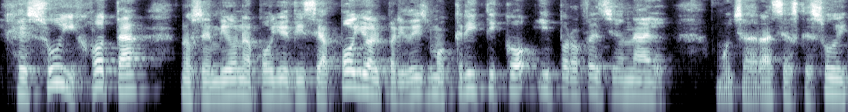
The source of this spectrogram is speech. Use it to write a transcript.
Jesús y J nos envía un apoyo y dice apoyo al periodismo crítico y profesional. Muchas gracias, Jesús.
